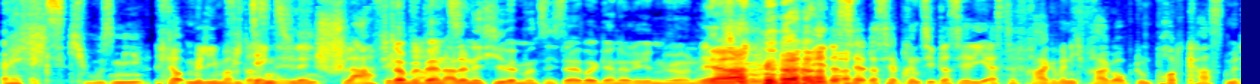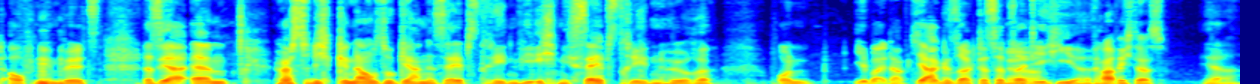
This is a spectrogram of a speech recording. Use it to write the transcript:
Echt? Excuse me? Ich glaube, Millie macht Wie das denkst nicht. du denn, schlaf Ich glaube, wir wären alle nicht hier, wenn wir uns nicht selber gerne reden hören. Ja. Okay, das ist ja das ist ja Prinzip, das ist ja die erste Frage, wenn ich frage, ob du einen Podcast mit aufnehmen willst. Das ist ja, ähm, hörst du dich genauso gerne selbst reden, wie ich mich selbst reden höre? Und ihr beide habt ja gesagt, deshalb Ja. seid ihr hier. Habe ich das? Ja.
